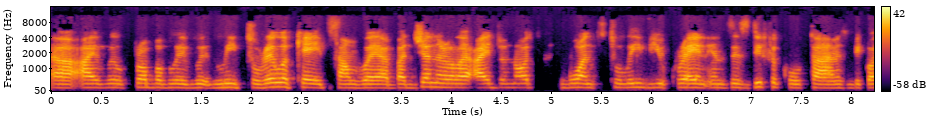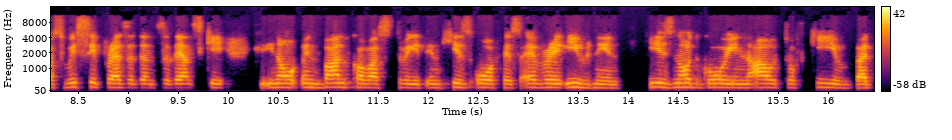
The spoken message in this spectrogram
uh, I will probably need to relocate somewhere. But generally, I do not want to leave Ukraine in these difficult times because we see President Zelensky, you know, in Bankova Street in his office every evening. He is not going out of Kiev, but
